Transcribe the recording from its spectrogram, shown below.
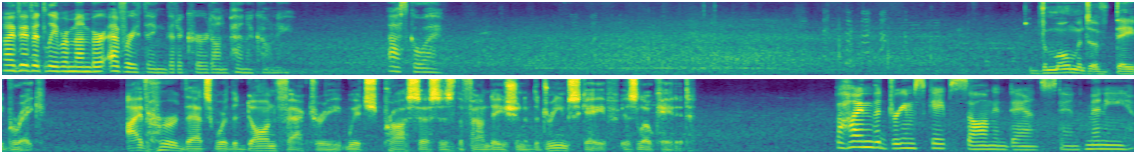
I vividly remember everything that occurred on Penacony. Ask away. The moment of daybreak. I've heard that's where the Dawn Factory, which processes the foundation of the dreamscape, is located. Behind the dreamscape's song and dance stand many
